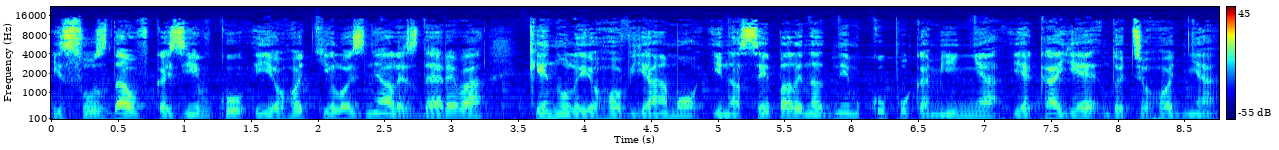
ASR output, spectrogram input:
Ісус дав вказівку, і його тіло зняли з дерева, кинули його в яму і насипали над ним купу каміння, яка є до цього дня.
